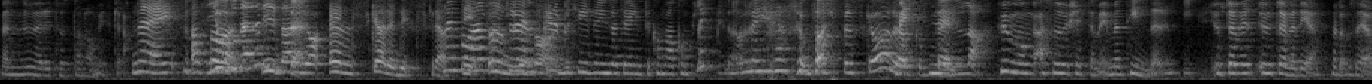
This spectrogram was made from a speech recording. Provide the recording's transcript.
men nu är det tuttarna och mitt skratt. Nej, alltså Jo, det Ida, det. jag älskar ditt skratt. Men bara för att du älskar det betyder inte att jag inte kommer ha komplex över. Men alltså varför ska du ha Men komplex? snälla, hur många, alltså ursäkta mig, men Tinder, utöver, utöver det, höll jag på att säga,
